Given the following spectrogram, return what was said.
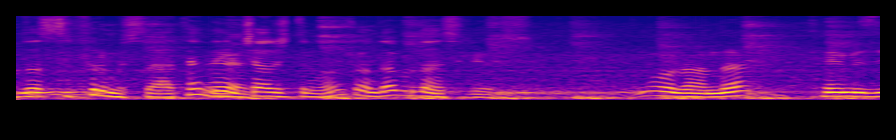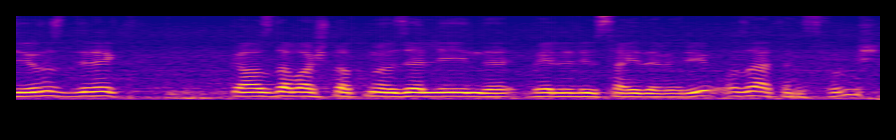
O da sıfırmış zaten. Evet. Hiç çalıştırmamış. Onu da buradan siliyoruz. Oradan da temizliyoruz. Direkt gazda başlatma özelliğini de belirli bir sayıda veriyor. O zaten sıfırmış.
